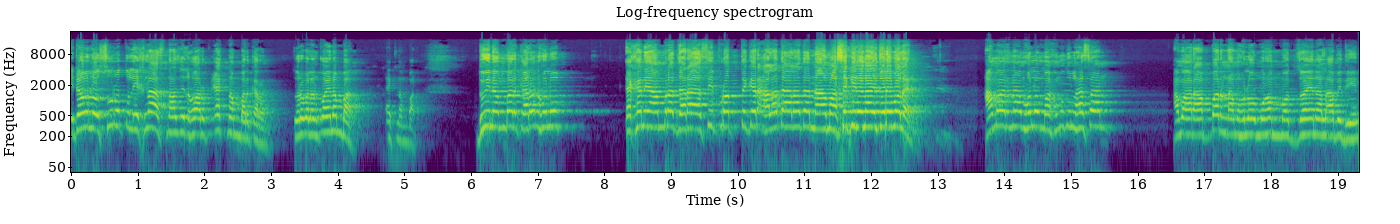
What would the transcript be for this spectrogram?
এটা হলো সুরতুল ইখলাস নাজিল হওয়ার এক নম্বর কারণ। তোরা বলেন, কয় নাম্বার? এক নাম্বার। দুই নাম্বার কারণ হলো, এখানে আমরা যারা আছি, প্রত্যেকের আলাদা আলাদা নাম আছে কিনা নাই জোরে বলেন। আমার নাম হলো মাহমুদুল হাসান, আমার আব্বার নাম হলো মোহাম্মদ জয়নাল আবেদিন,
